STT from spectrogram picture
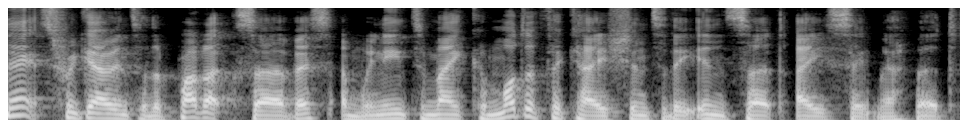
Next, we go into the product service and we need to make a modification to the insert async method.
